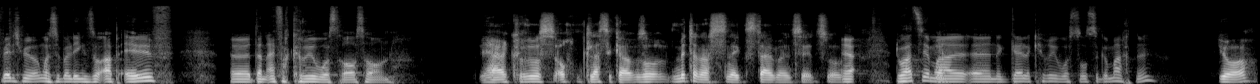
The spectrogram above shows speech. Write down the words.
werde ich mir irgendwas überlegen, so ab elf äh, dann einfach Currywurst raushauen. Ja, Currywurst ist auch ein Klassiker. So Mitternachtssnack-Style meinst du jetzt so? Ja. Du hast ja, mal äh, eine geile Currywurstsoße gemacht, ne? Ja,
